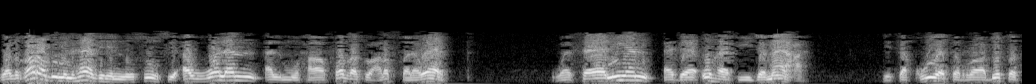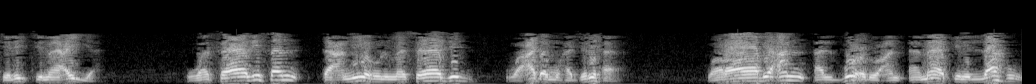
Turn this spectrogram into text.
والغرض من هذه النصوص أولا المحافظة على الصلوات وثانيا أداؤها في جماعة لتقوية الرابطة الاجتماعية وثالثا تعمير المساجد وعدم هجرها ورابعا البعد عن أماكن اللهو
